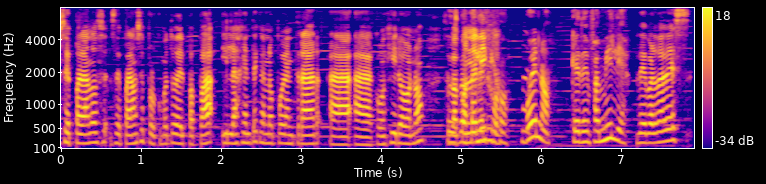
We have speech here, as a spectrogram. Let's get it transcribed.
separándose, separándose por completo del papá. Y la gente que no puede entrar a, a- con Hiro, ¿no? Se Pues va con el hijo. Bueno, queda en familia. De verdad es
